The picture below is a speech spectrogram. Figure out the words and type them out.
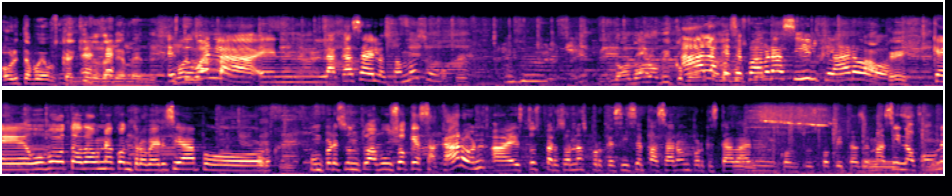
ahorita voy a buscar quién es Dania Méndez. Estuvo en la, en la casa de los famosos. No, no lo vi como Ah, la que se fue a. Brasil, claro. Ah. Que hubo toda una controversia por un presunto abuso que sacaron a estas personas porque sí se pasaron porque estaban con sus copitas de más. Sí, no, fue un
